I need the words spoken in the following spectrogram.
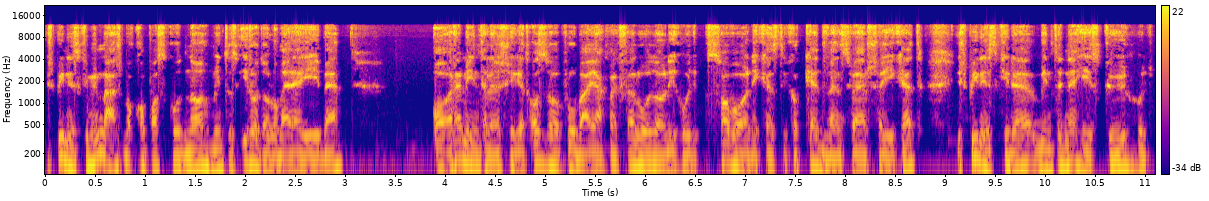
és Pilinszki mi másba kapaszkodna, mint az irodalom erejébe, a reménytelenséget azzal próbálják meg feloldani, hogy szavalni kezdik a kedvenc verseiket, és Pilinszkire, mint egy nehéz kő, hogy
